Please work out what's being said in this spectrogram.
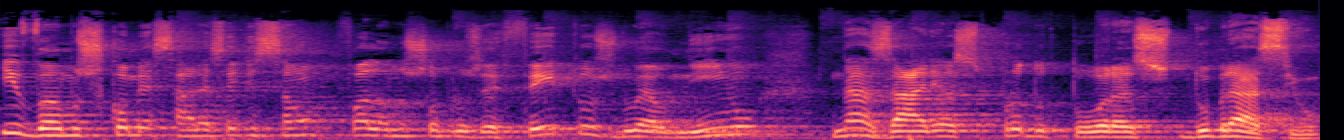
e vamos começar essa edição falando sobre os efeitos do El Ninho nas áreas produtoras do Brasil.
